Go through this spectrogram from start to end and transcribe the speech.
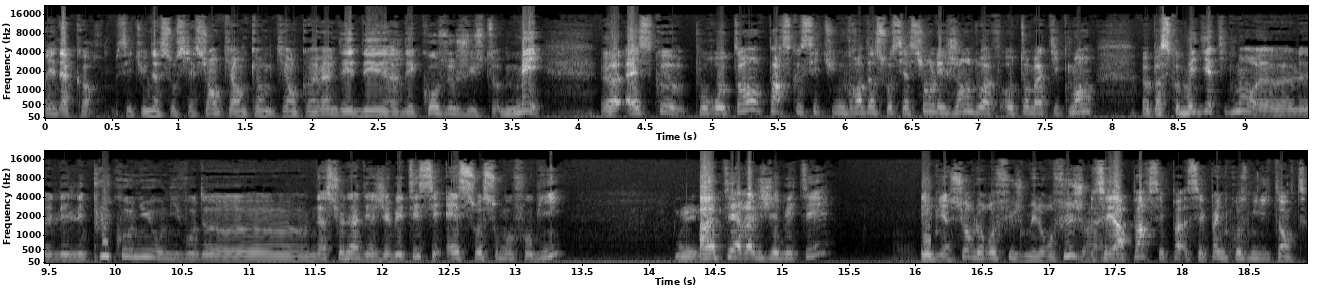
Est d'accord. C'est une association qui a, qui a quand même des, des- des causes justes. Mais euh, est-ce que pour autant, parce que c'est une grande association, les gens doivent automatiquement, euh, parce que médiatiquement, euh, les, les plus connus au niveau de national des LGBT, c'est SOS homophobie, Inter LGBT. Et bien sûr le refuge, mais le refuge c'est à part, c'est pas c'est pas une cause militante.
